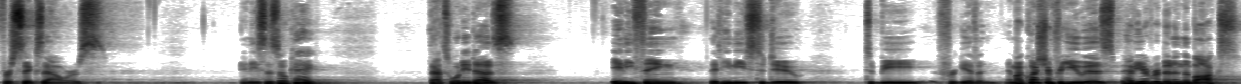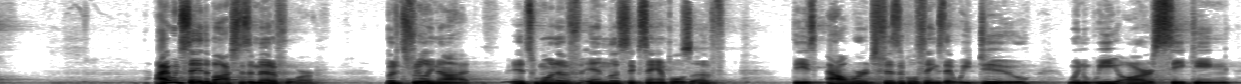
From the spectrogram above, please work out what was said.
for six hours. And he says, okay. That's what he does. Anything that he needs to do to be forgiven. And my question for you is Have you ever been in the box? I would say the box is a metaphor, but it's really not. It's one of endless examples of these outward physical things that we do when we are seeking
